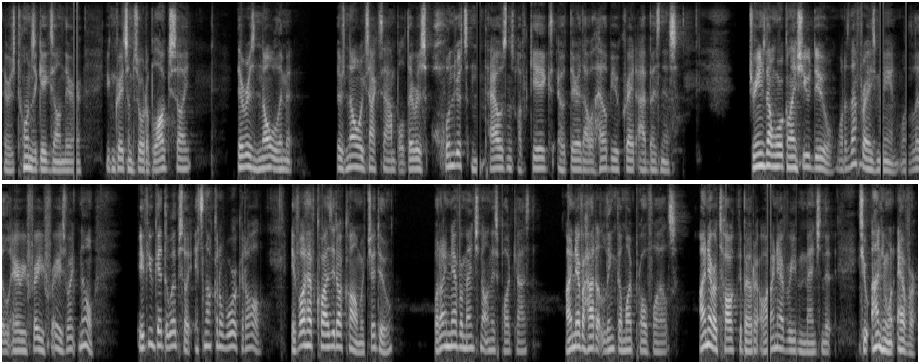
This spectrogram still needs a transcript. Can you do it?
There's tons of gigs on there. You can create some sort of blog site. There is no limit. There's no exact sample. There is hundreds and thousands of gigs out there that will help you create a business. Dreams don't work unless you do. What does that phrase mean? Well, a little airy fairy phrase, right? No. If you get the website, it's not going to work at all. If I have qwazee.com, which I do, but I never mention it on this podcast, I never had it linked on my profiles, I never talked about it, I never even mentioned it to anyone ever,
